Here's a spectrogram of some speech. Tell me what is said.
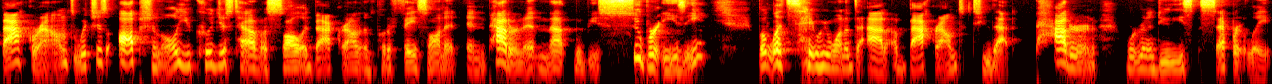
background, which is optional, you could just have a solid background and put a face on it and pattern it, and that would be super easy. But let's say we wanted to add a background to that pattern. We're going to do these separately.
